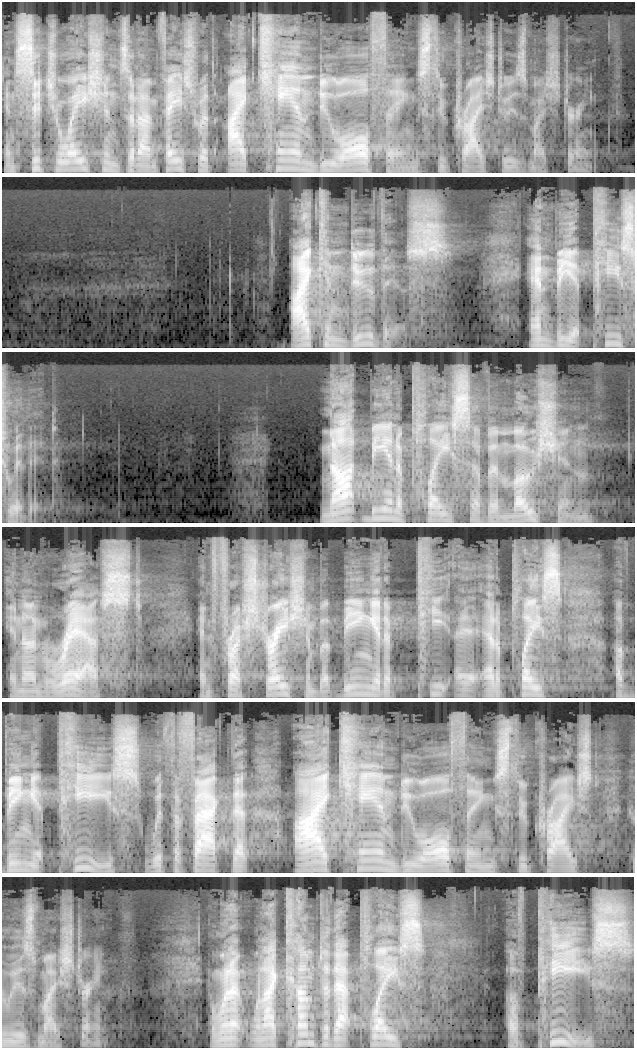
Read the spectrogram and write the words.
and situations that I'm faced with, I can do all things through Christ who is my strength. I can do this and be at peace with it. Not be in a place of emotion and unrest and frustration, but being at a, at a place of being at peace with the fact that I can do all things through Christ who is my strength. And when I, when I come to that place of peace,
